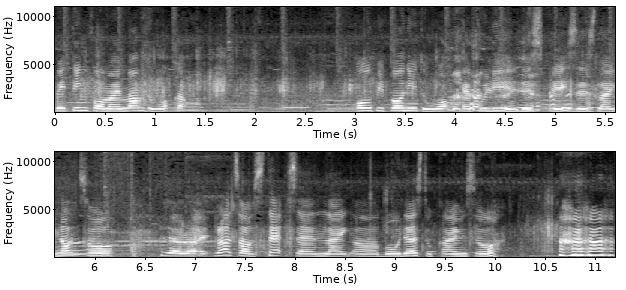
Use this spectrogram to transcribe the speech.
Waiting for my mom to walk up. Old people need to walk carefully in this place. It's like not so... Yeah, right. Lots of steps and like uh, boulders to climb so...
